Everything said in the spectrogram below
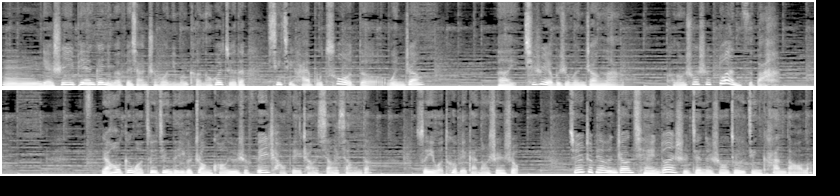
嗯，也是一篇跟你们分享之后，你们可能会觉得心情还不错的文章。呃，其实也不是文章啦，可能说是段子吧。然后跟我最近的一个状况又是非常非常相像的，所以我特别感同身受。其实这篇文章前一段时间的时候就已经看到了，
